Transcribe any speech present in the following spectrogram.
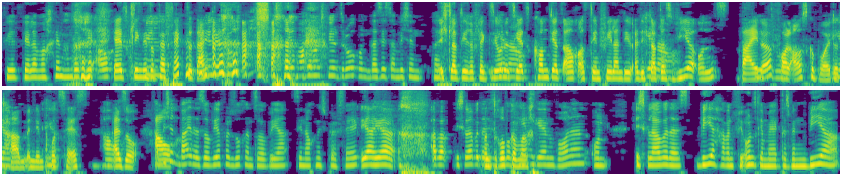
viel Fehler machen und dass wir auch. ja, jetzt klingt wir so perfekt, so danke. wir machen uns viel Druck und das ist ein bisschen. Ich glaube, die Reflexion genau. ist jetzt, kommt jetzt auch aus den Fehlern, die, also ich genau. glaube, dass wir uns beide voll ausgebeutet ja. haben in dem Prozess. Ja. Also, ein auch. bisschen beide, so wir versuchen so, wir sind auch nicht perfekt. Ja, ja. Aber ich glaube, dass und Druck wir gehen wollen und ich glaube, dass wir haben für uns gemerkt, dass wenn wir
